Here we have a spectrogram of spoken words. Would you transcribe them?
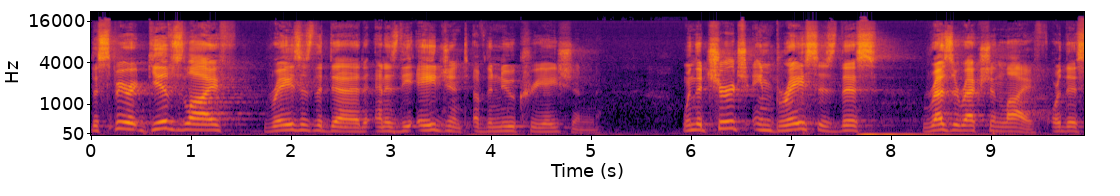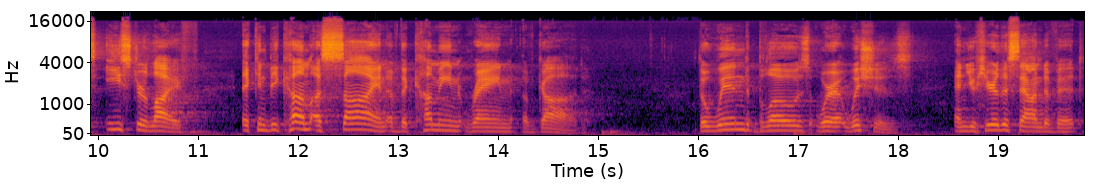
The Spirit gives life, raises the dead, and is the agent of the new creation. When the church embraces this resurrection life or this Easter life, it can become a sign of the coming reign of God. The wind blows where it wishes, and you hear the sound of it,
